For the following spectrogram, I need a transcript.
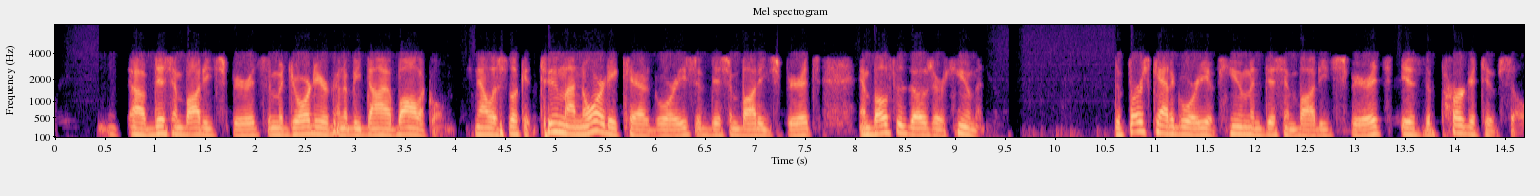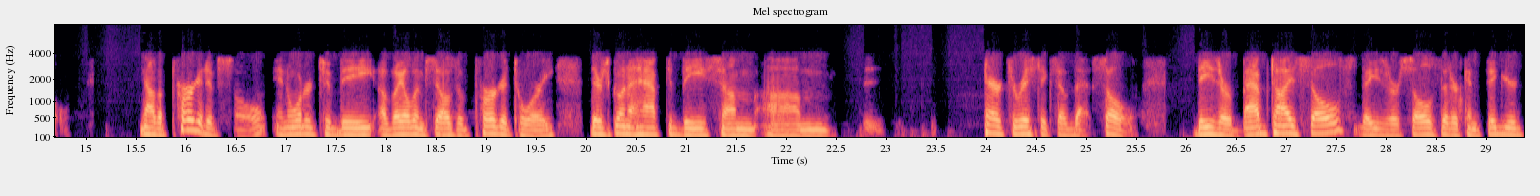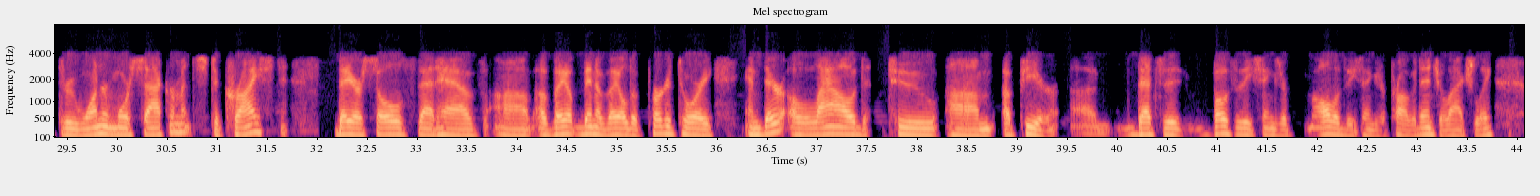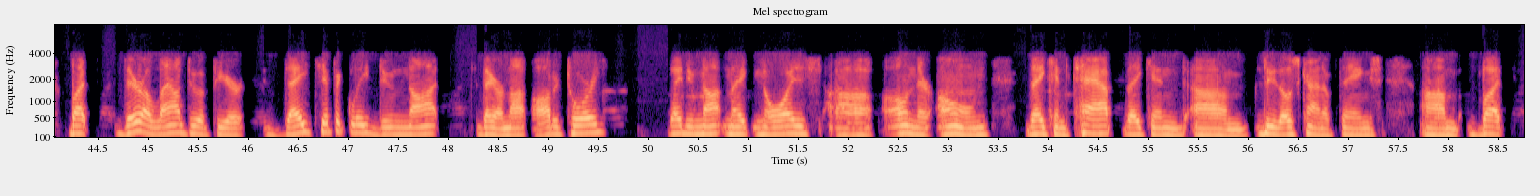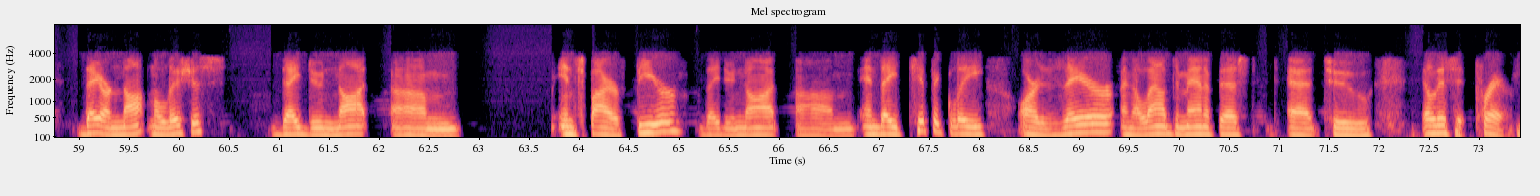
of disembodied spirits, the majority are going to be diabolical. Now let's look at two minority categories of disembodied spirits, and both of those are human. The first category of human disembodied spirits is the purgative soul. Now, the purgative soul, in order to be avail themselves of purgatory, there's going to have to be some um, characteristics of that soul. These are baptized souls. These are souls that are configured through one or more sacraments to Christ. They are souls that have uh, avail- been availed of purgatory, and they're allowed to um, appear. Uh, that's a, both of these things are all of these things are providential, actually, but they're allowed to appear. They typically do not. They are not auditory. They do not make noise uh, on their own. They can tap. They can um, do those kind of things, um, but they are not malicious. They do not um, inspire fear. They do not, um, and they typically are there and allowed to manifest at, to elicit prayer.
